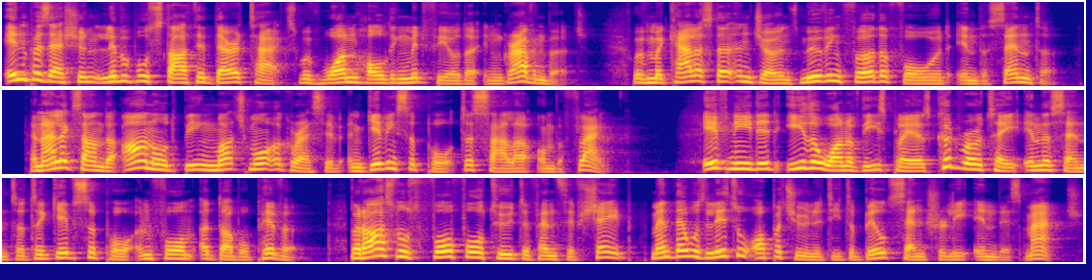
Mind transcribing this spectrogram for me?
In possession, Liverpool started their attacks with one holding midfielder in Gravenberch, with Mac Allister and Jones moving further forward in the centre, and Alexander Arnold being much more aggressive and giving support to Salah on the flank. If needed, either one of these players could rotate in the centre to give support and form a double pivot. But Arsenal's 4-4-2 defensive shape meant there was little opportunity to build centrally in this match.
